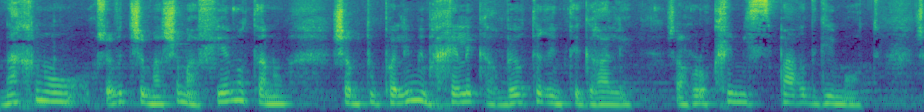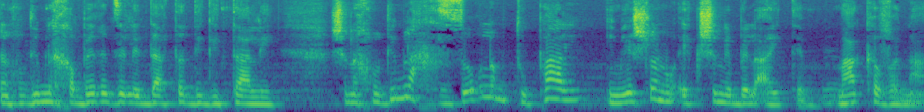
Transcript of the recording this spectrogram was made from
אנחנו, אני חושבת שמה שמאפיין אותנו, שהמטופלים הם חלק הרבה יותר אינטגרלי, שאנחנו לוקחים מספר דגימות, שאנחנו יודעים לחבר את זה לדאטה דיגיטלי, שאנחנו יודעים לחזור למטופל אם יש לנו אקשנבל אייטם. מה הכוונה?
